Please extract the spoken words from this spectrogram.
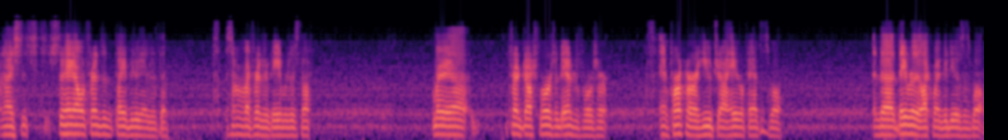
and I just, just hang out with friends and play video games with them. Some of my friends are gamers and stuff. My uh, friend Josh Forrest and Andrew Forrest are, and Parker are huge uh, Halo fans as well, and uh, they really like my videos as well.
